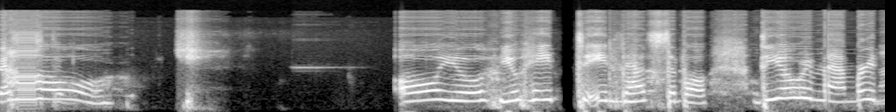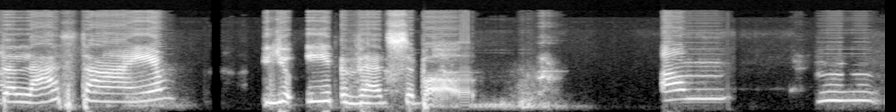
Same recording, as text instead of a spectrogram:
vegetable. Oh. Oh, you you hate to eat vegetable. Do you remember the last time you eat vegetable? Um, mm,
